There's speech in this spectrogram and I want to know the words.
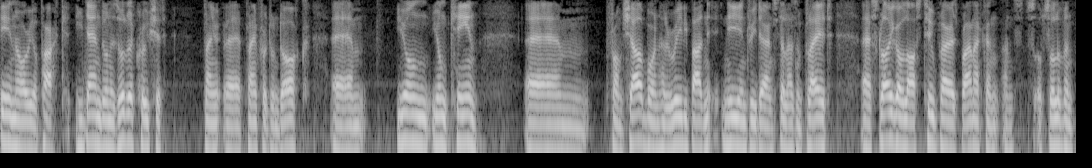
in Oriel Park. He then done his other cruciate playing uh, playing for Dundalk. Um, young young Keane um, from Shelbourne had a really bad knee injury there and still hasn't played. Uh, Sligo lost two players, Brannock and, and O'Sullivan,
